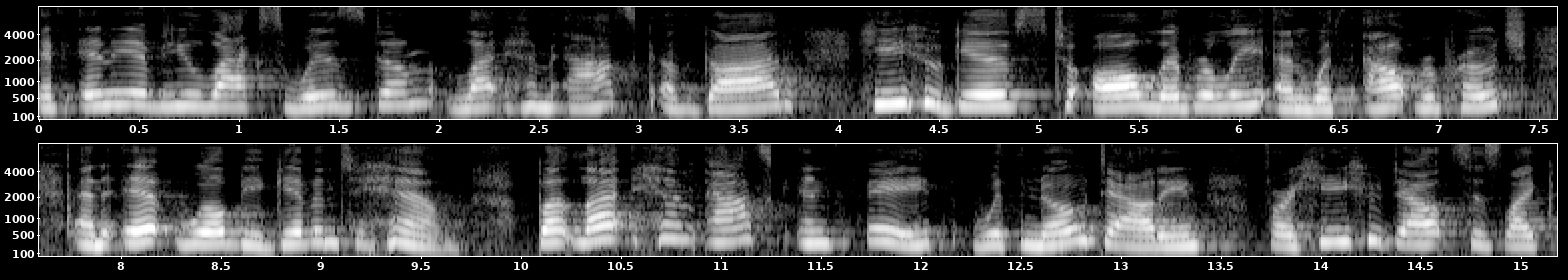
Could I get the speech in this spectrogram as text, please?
if any of you lacks wisdom, let him ask of God, he who gives to all liberally and without reproach, and it will be given to him. But let him ask in faith with no doubting, for he who doubts is like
